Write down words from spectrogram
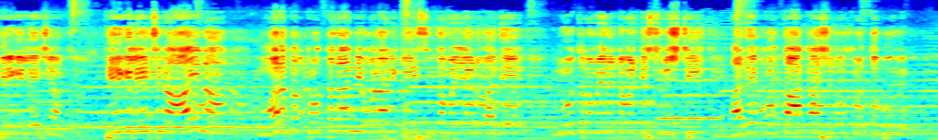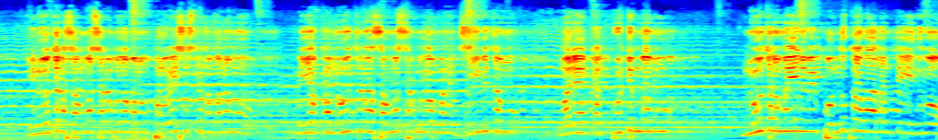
తిరిగి లేచాడు. తిరిగి లేచిన ఆయన మరొక క్రొత్తదాన్ని ఇవ్వడానికి సిద్ధమయ్యాడు. అదే నూతనమైనటువంటి సృష్టి అదే క్రొత్త ఆకాశము క్రొత్త భూమి. ఈ నూతన సంవత్సరంలో మనం ప్రవేశిస్తున్న మనము ఈ యొక్క నూతన సంవత్సరంలో మన జీవితము మన యొక్క కుటుంబము నూతనమైనవి పొందుకోవాలంటే ఇదిగో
